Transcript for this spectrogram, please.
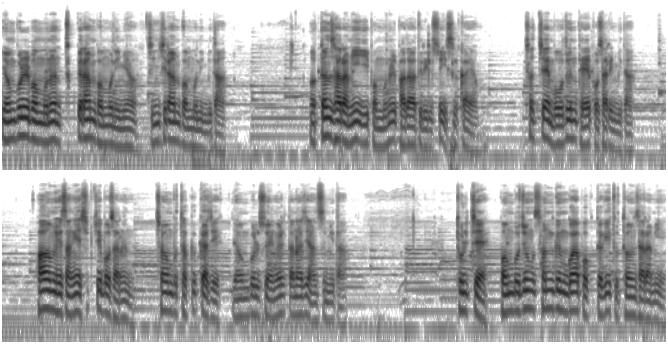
연불 법문은 특별한 법문이며 진실한 법문입니다. 어떤 사람이 이 법문을 받아들일 수 있을까요? 첫째 모든 대보살입니다. 화엄회상의 십지보살은 처음부터 끝까지 연불 수행을 떠나지 않습니다. 둘째, 법부 중 선근과 복덕이 두터운 사람이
